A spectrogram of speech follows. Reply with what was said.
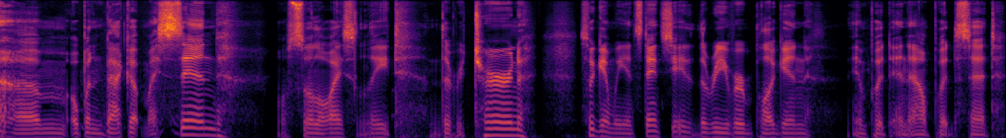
um, open back up my send. We'll solo isolate the return. So again, we instantiated the reverb plugin input and output set.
